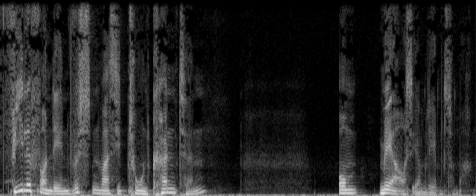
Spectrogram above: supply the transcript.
Viele von denen wüssten, was sie tun könnten, um mehr aus ihrem Leben zu machen.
